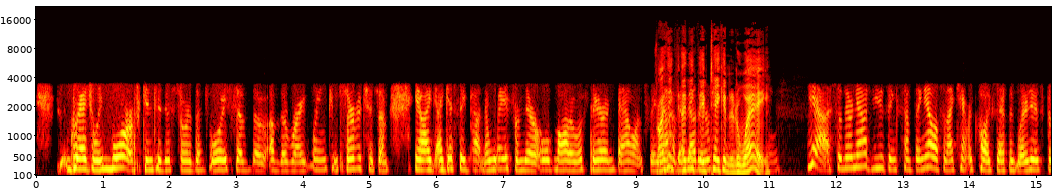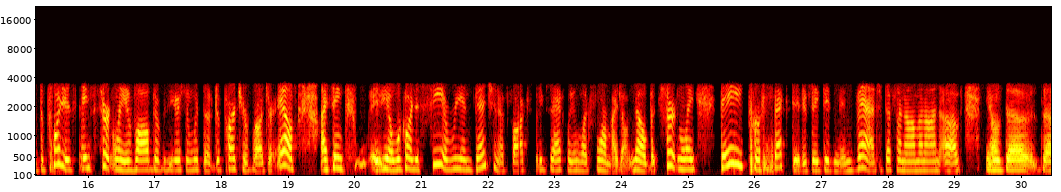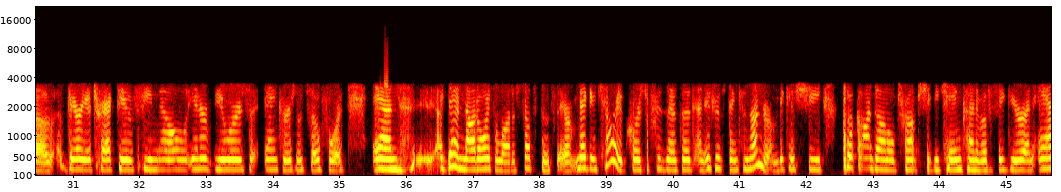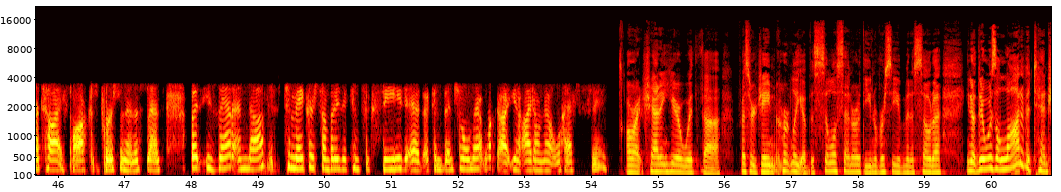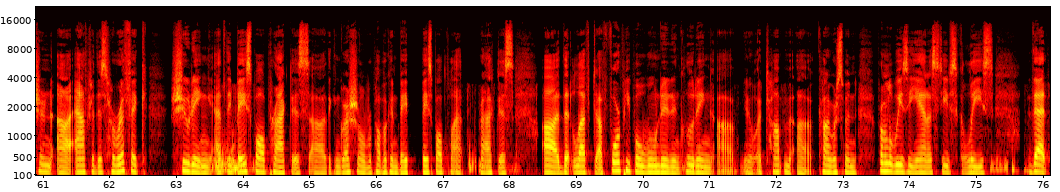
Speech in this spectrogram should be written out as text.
gradually morphed into this sort of the voice of the of the right wing conservatism. You know, I, I guess they've gotten away from their old motto of fair and balanced. I think I think they've taken it away. Thing. Yeah, so they're now using something else, and I can't recall exactly what it is. But the point is, they've certainly evolved over the years, and with the departure of Roger Ailes, I think you know we're going to see a reinvention of Fox, but exactly in what form I don't know. But certainly, they perfected, if they didn't invent, the phenomenon of you know the the very attractive female interviewers, anchors, and so forth. And again, not always a lot of substance there. Megyn Kelly, of course, presented an interesting conundrum because she took on Donald Trump. She became kind of a figure, an anti-Fox person in a sense. But is that enough to make her somebody that can succeed at a conventional network? I, you know, I don't know. We'll have to see. All right, chatting here with uh, Professor Jane Kirtley of the Silha Center at the University of Minnesota. You know, there was a lot of attention uh, after this horrific shooting at the baseball practice, uh, the Congressional Republican ba- baseball practice, uh, that left uh, four people wounded, including uh, you know a top uh, congressman from Louisiana, Steve Scalise. That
